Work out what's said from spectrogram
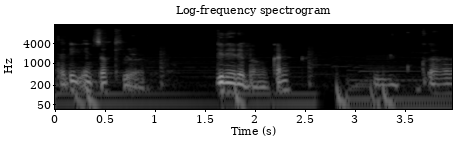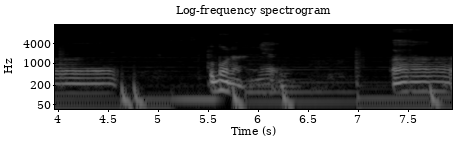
tadi insecure. Gini deh bang, kan, uh, gue mau nanya nih, Eh,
